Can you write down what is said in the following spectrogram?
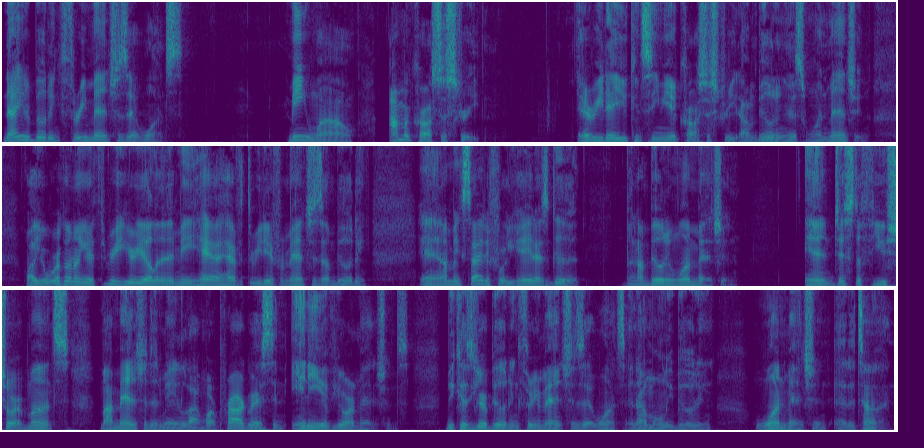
Now you're building three mansions at once. Meanwhile, I'm across the street. Every day you can see me across the street. I'm building this one mansion. While you're working on your three, you're yelling at me, hey, I have three different mansions I'm building. And I'm excited for you. Hey, that's good. But I'm building one mansion. In just a few short months, my mansion has made a lot more progress than any of your mansions because you're building three mansions at once and I'm only building one mansion at a time.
